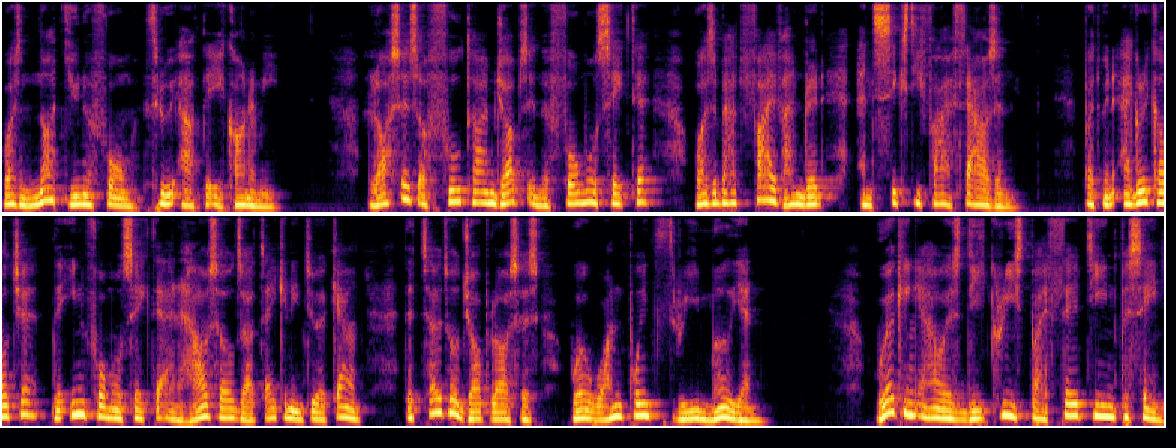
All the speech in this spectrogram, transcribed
was not uniform throughout the economy losses of full-time jobs in the formal sector was about 565,000. But when agriculture, the informal sector and households are taken into account, the total job losses were 1.3 million. Working hours decreased by 13%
